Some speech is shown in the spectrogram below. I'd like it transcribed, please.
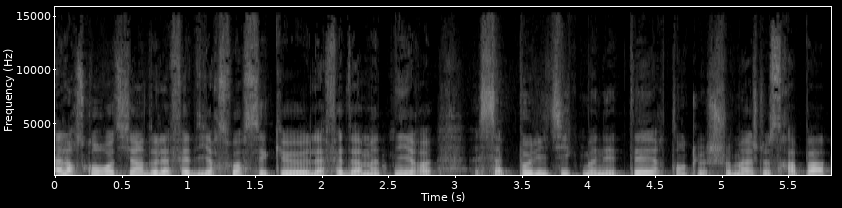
Alors, ce qu'on retient de la Fed hier soir, c'est que la Fed va maintenir sa politique monétaire tant que le chômage ne sera pas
